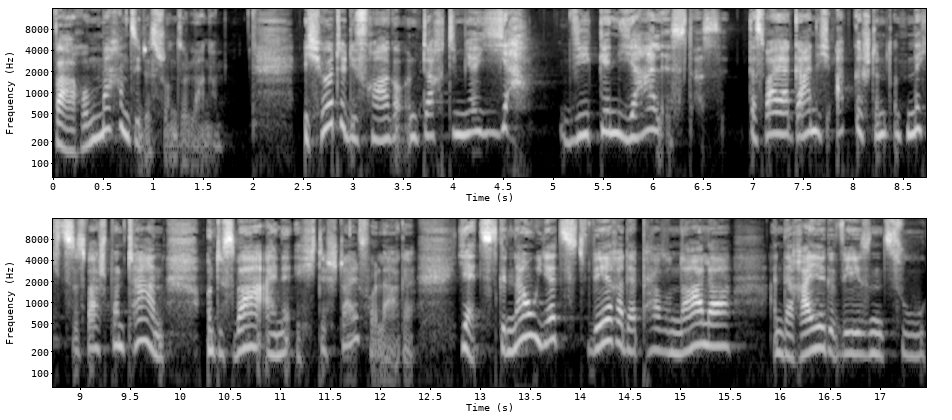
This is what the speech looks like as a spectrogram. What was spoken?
Warum machen Sie das schon so lange? Ich hörte die Frage und dachte mir, ja, wie genial ist das? Das war ja gar nicht abgestimmt und nichts. Das war spontan. Und es war eine echte Steilvorlage. Jetzt, genau jetzt wäre der Personaler an der Reihe gewesen zu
